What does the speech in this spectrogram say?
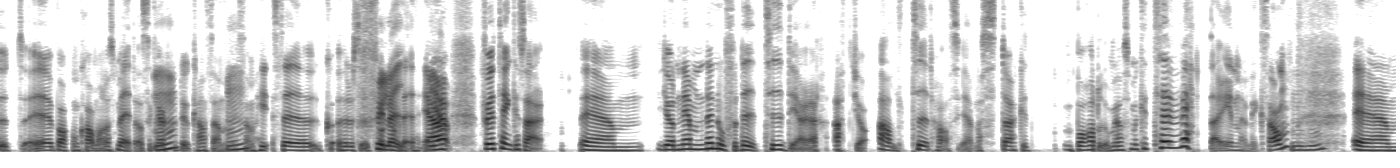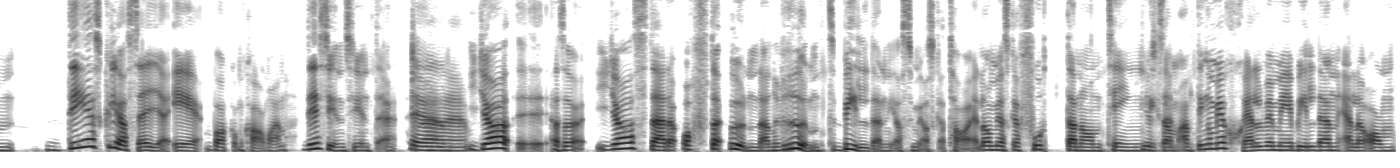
ut eh, bakom kameran hos mig då, så kanske Mm. du kan sen liksom, hi- säga hur det ser ut Fylla bakom i. dig. Ja. För jag tänker så här, ehm, jag nämnde nog för dig tidigare att jag alltid har så jävla stökigt badrum. Jag har så mycket tvätt där inne liksom. Mhm. Det skulle jag säga är bakom kameran. Det syns ju inte. Nej. jag, eh, alltså, jag städar ofta undan runt bilden jag, som jag ska ta. Eller om jag ska fota någonting. Liksom, antingen om jag själv är med i bilden eller om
